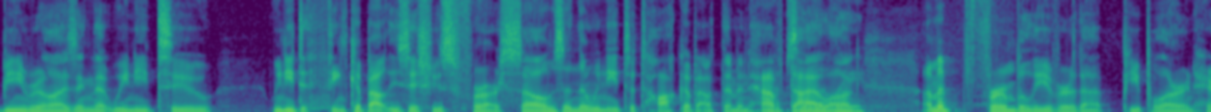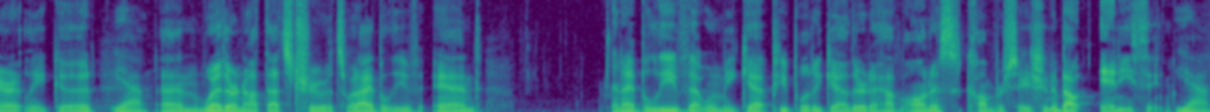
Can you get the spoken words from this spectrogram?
being realizing that we need to we need to think about these issues for ourselves and then we need to talk about them and have dialogue. I'm a firm believer that people are inherently good. Yeah. And whether or not that's true, it's what I believe. And and I believe that when we get people together to have honest conversation about anything, Yeah.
